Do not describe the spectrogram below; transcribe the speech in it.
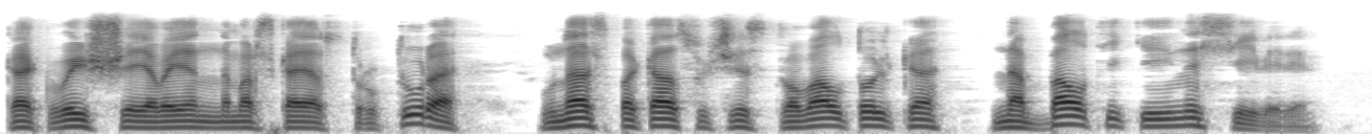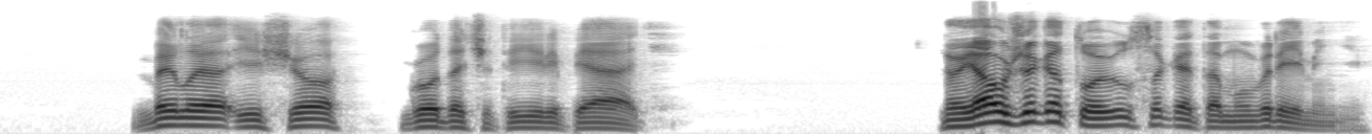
как высшая военно-морская структура, у нас пока существовал только на Балтике и на севере. Было еще года четыре-пять. Но я уже готовился к этому времени.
